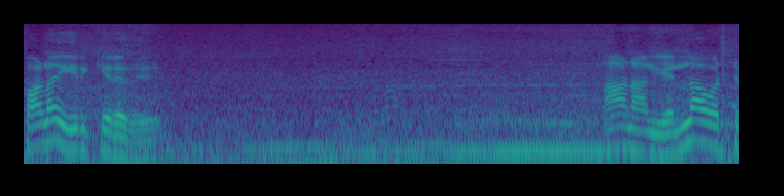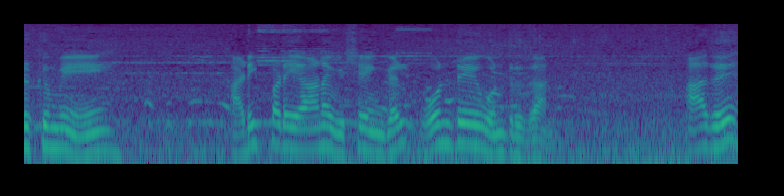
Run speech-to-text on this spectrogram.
பல இருக்கிறது. ஆனால் எல்லாவற்றுக்குமே அடிப்படையான விஷயங்கள் ஒன்றே ஒன்றுதான். அது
